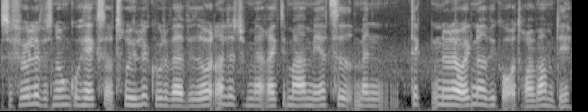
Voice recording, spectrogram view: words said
Selvfølgelig, hvis nogen kunne hekse og trylle, kunne det være vidunderligt med rigtig meget mere tid, men det nytter jo ikke noget, vi går og drømmer om det.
